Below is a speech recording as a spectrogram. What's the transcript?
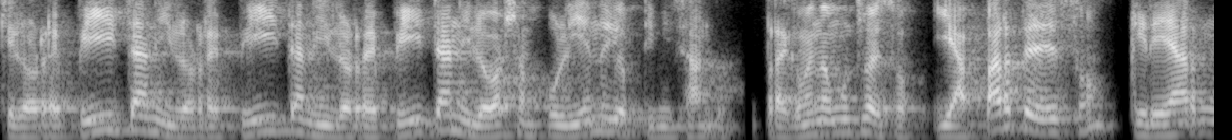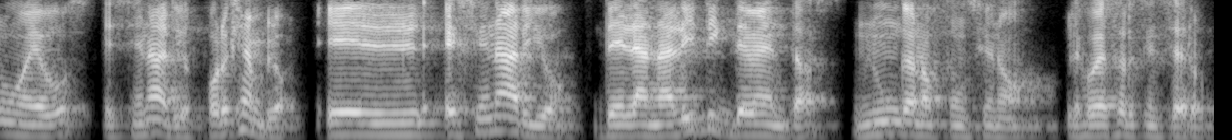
que lo repitan y lo repitan y lo repitan y lo vayan puliendo y optimizando. Recomiendo mucho eso. Y aparte de eso, crear nuevos escenarios. Por ejemplo, el escenario del analytic de ventas nunca nos funcionó. Les voy a ser sincero.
